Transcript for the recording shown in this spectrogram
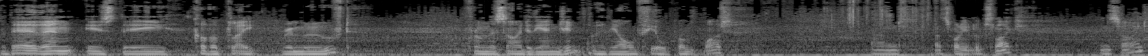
So there then is the cover plate removed from the side of the engine where the old fuel pump was. And that's what it looks like inside.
